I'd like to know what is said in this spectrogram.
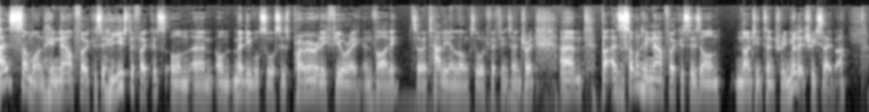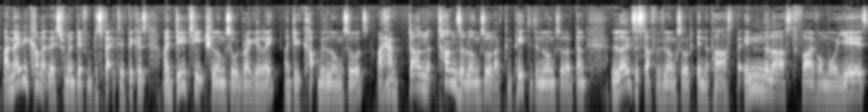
as someone who now focuses, who used to focus on um, on medieval sources, primarily Fiore and Vadi, so Italian longsword, 15th century, um, but as someone who now focuses on 19th century military saber, I maybe come at this from a different perspective because I do teach longsword regularly. I do cut with longswords. I have done tons of longsword. I've competed in longsword. I've done loads of stuff with longsword in the past, but in the last five or more years,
